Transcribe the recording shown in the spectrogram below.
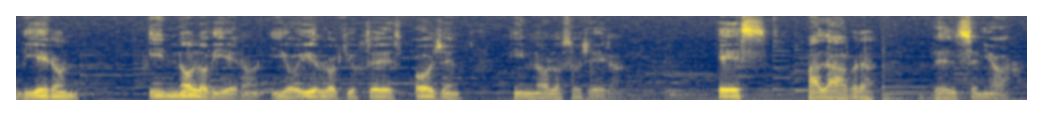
vieron y no lo vieron, y oír lo que ustedes oyen y no los oyeron. Es palabra del Señor.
